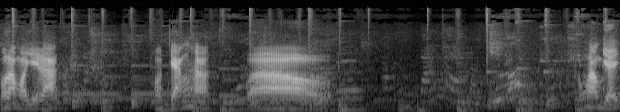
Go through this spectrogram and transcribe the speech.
Con làm màu gì lá màu trắng hả? Wow. Không vậy?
